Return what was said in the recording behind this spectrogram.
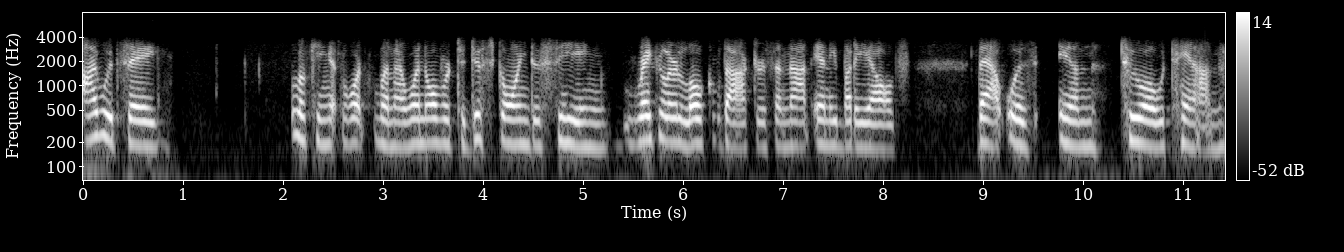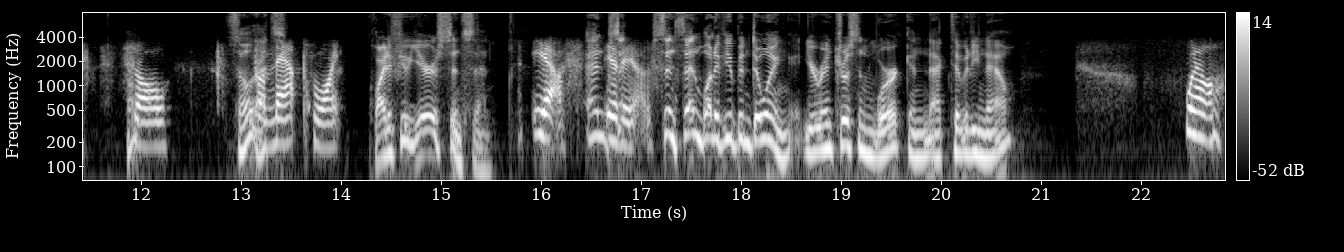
I would say looking at what when I went over to just going to seeing regular local doctors and not anybody else. That was in 2010. So So from that point, quite a few years since then. yes, And it si- is. since then, what have you been doing? Your interest in work and activity now? Well,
